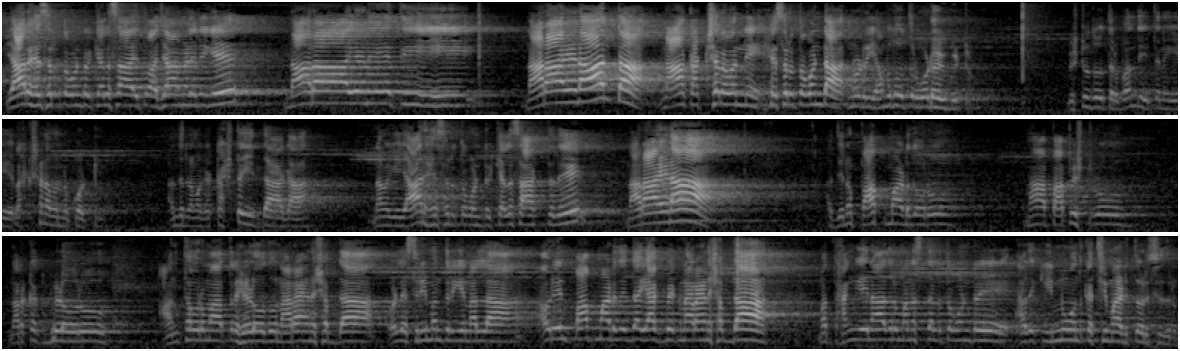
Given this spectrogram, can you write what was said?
ಯಾರ ಹೆಸರು ತಗೊಂಡ್ರೆ ಕೆಲಸ ಆಯಿತು ಅಜಾಮಿಳನಿಗೆ? ನಾರಾಯಣೇತಿ ನಾರಾಯಣ ಅಂತ ನಾಲ್ಕು ಅಕ್ಷರವನ್ನೇ ಹೆಸರು ತಗೊಂಡ ನೋಡ್ರಿ ಯಮದೂತರು ಓಡೋಗಿಬಿಟ್ರು. ವಿಷ್ಣುದೂತರು ಬಂದು ಈತನಿಗೆ ರಕ್ಷಣವನ್ನು ಕೊಟ್ಟರು ಅಂದರೆ ನಮಗೆ ಕಷ್ಟ ಇದ್ದಾಗ ನಮಗೆ ಯಾರ ಹೆಸರು ತಗೊಂಡ್ರೆ ಕೆಲಸ ಆಗ್ತದೆ? ನಾರಾಯಣ. ಅದೇನೋ ಪಾಪ ಮಾಡಿದವರು ಮಹಾ ಪಾಪಿಷ್ಟ್ರು ನರಕಕ್ಕೆ ಬೀಳೋರು, ಅಂಥವ್ರು ಮಾತ್ರ ಹೇಳೋದು ನಾರಾಯಣ ಶಬ್ದ, ಒಳ್ಳೆ ಶ್ರೀಮಂತರಿಗೇನಲ್ಲ, ಅವ್ರೇನು ಪಾಪ ಮಾಡದಿದ್ದ ಯಾಕೆ ಬೇಕು ನಾರಾಯಣ ಶಬ್ದ? ಮತ್ತು ಹಂಗೇನಾದರೂ ಮನಸ್ಸಲ್ಲಿ ತೊಗೊಂಡ್ರೆ ಅದಕ್ಕೆ ಇನ್ನೂ ಒಂದು ಕಚ್ಚಿ ಮಾಡಿ ತೋರಿಸಿದ್ರು.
